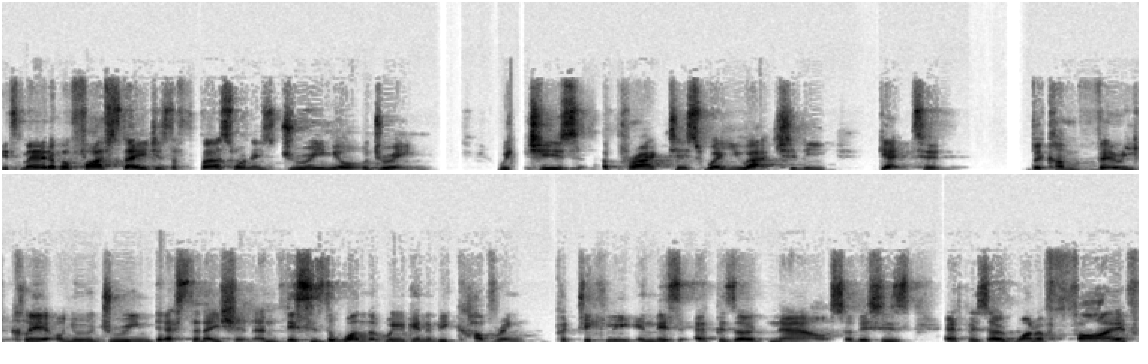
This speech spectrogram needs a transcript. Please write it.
it's made up of five stages. The first one is dream your dream, which is a practice where you actually get to become very clear on your dream destination. And this is the one that we're going to be covering, particularly in this episode now. So this is episode one of five,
